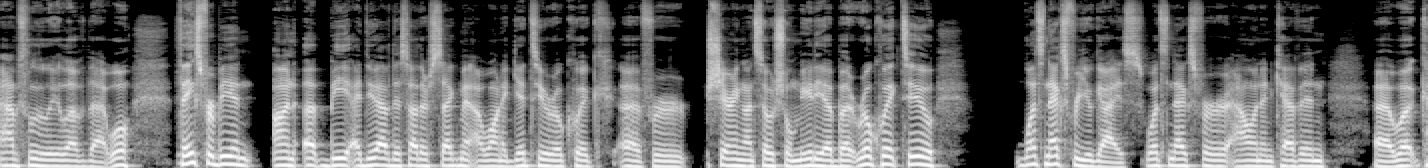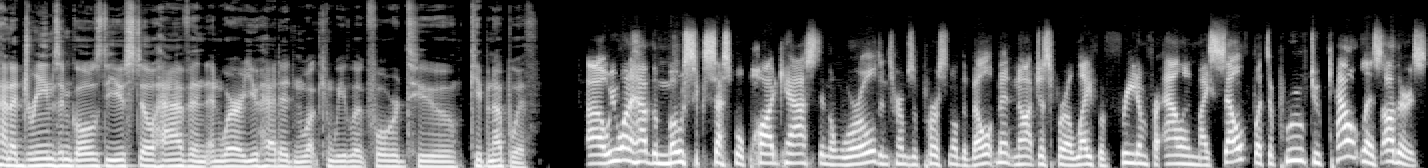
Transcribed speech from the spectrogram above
Absolutely love that. Well, thanks for being on Upbeat. I do have this other segment I want to get to real quick uh, for sharing on social media, but real quick too, what's next for you guys? What's next for Alan and Kevin? Uh, what kind of dreams and goals do you still have, and, and where are you headed, and what can we look forward to keeping up with? Uh, we want to have the most successful podcast in the world in terms of personal development, not just for a life of freedom for Alan and myself, but to prove to countless others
